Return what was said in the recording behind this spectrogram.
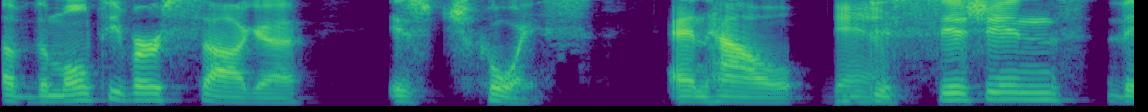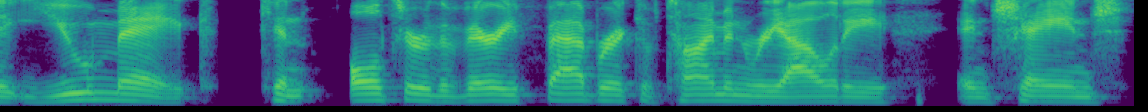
of the multiverse saga is choice and how Damn. decisions that you make can alter the very fabric of time and reality and change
